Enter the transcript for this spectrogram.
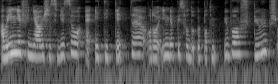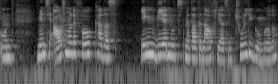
Aber irgendwie finde ich auch, ist es wie so eine Etikette oder irgendetwas, wo du jemandem überstülpst und wir haben sie auch schon mal davon gehabt, dass irgendwie nutzt man das dann auch ein als Entschuldigung, oder?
